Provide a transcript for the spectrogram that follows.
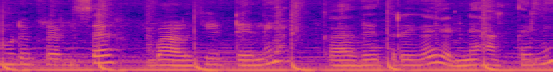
ನೋಡಿ ಫ್ರೆಂಡ್ಸ್, ಬಾಳ್ಗೆ ಇಟ್ಟೇನಿ. ಕಾದೈತ್ರಿ ಈಗ ಎಣ್ಣೆ ಹಾಕ್ತೇನೆ.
